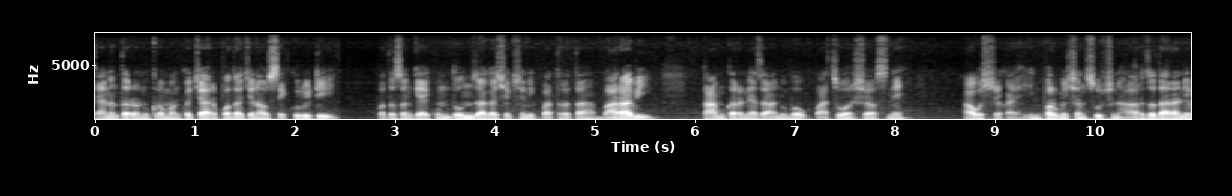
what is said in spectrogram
त्यानंतर अनुक्रमांक चार पदाचे नाव सेक्युरिटी पदसंख्या एकूण दोन जागा शैक्षणिक पात्रता बारावी काम करण्याचा अनुभव पाच वर्ष असणे आवश्यक आहे. इन्फॉर्मेशन सूचना अर्जदाराने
